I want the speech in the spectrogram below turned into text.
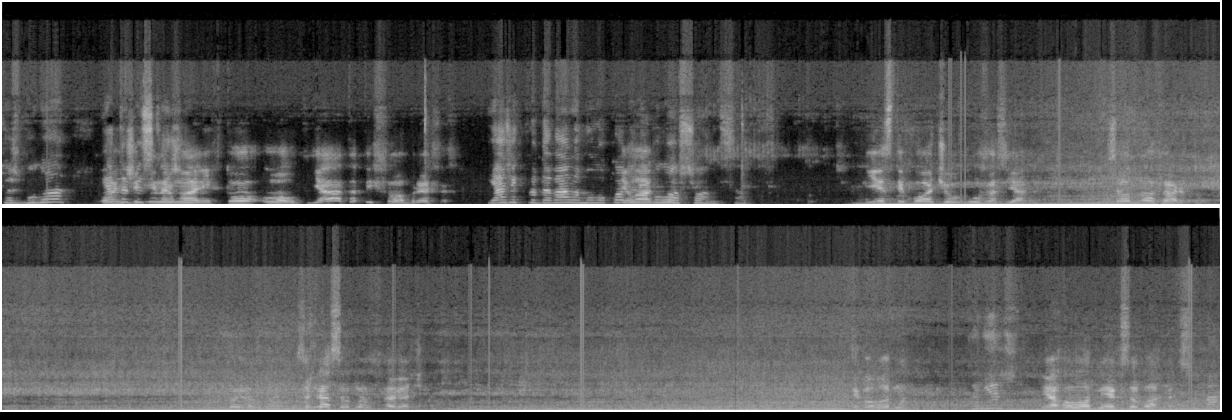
Тож було, я тобі Гонщик скажу, ненормальний. Хто олд? Я, та ти що, брешеш? я ж як продавала молоко, то Діла не було гуд. сонця. Їсти хочу, ужас я. Все одно жарко. Хто його знає? Земля все одно гаряча. Ти голодна? Звісно, Я голодний, як собака. собака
